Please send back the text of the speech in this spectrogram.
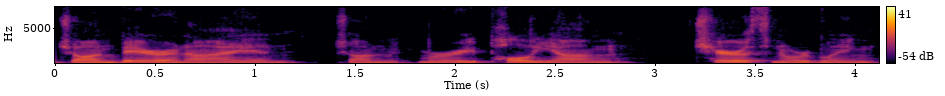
John Behr and I and John McMurray, Paul Young, Cherith Nordling,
